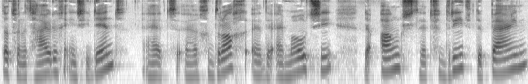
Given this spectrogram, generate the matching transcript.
dat we het huidige incident, het gedrag, de emotie, de angst, het verdriet, de pijn,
